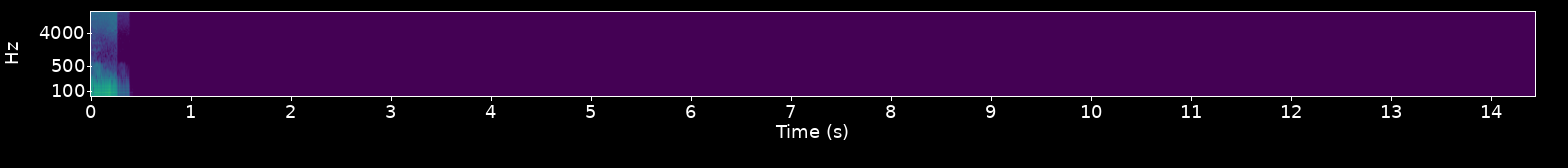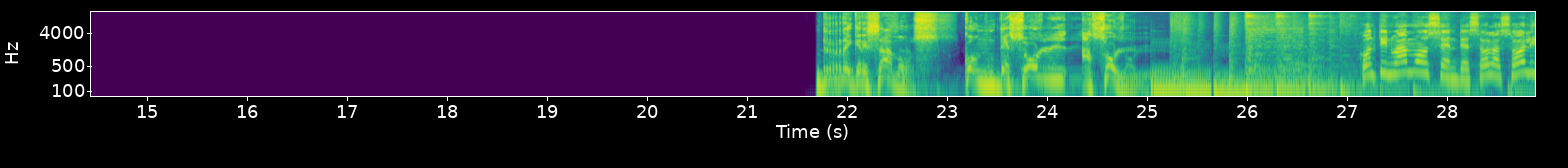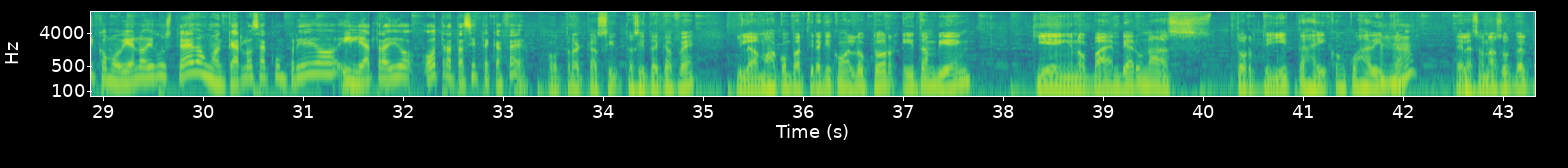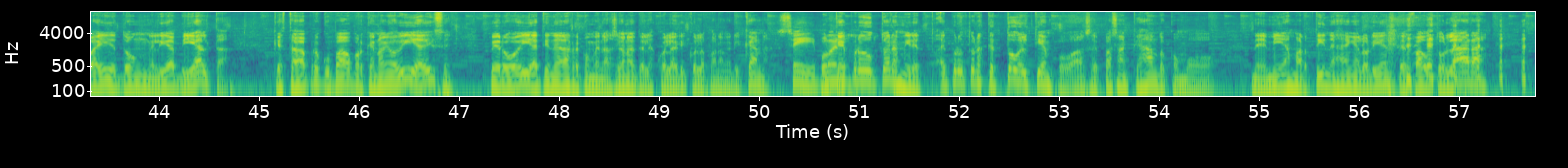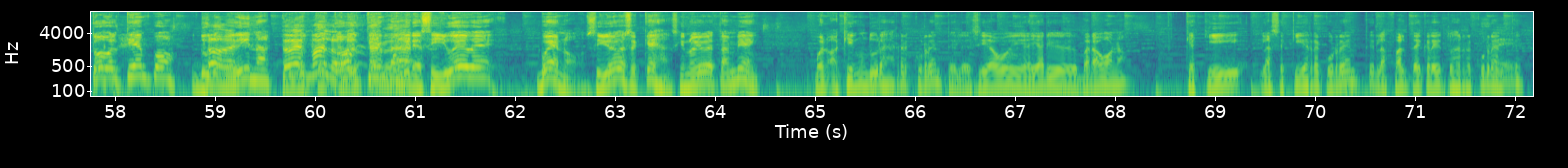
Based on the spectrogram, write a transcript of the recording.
Regresamos con De Sol a Sol. Continuamos en De Sol a Sol y como bien lo dijo usted, don Juan Carlos ha cumplido y le ha traído otra tacita de café. Otra tacita de café y la vamos a compartir aquí con el doctor y también quien nos va a enviar unas tortillitas ahí con cuajaditas Ujú. de la zona sur del país, don Elías Villalta, que estaba preocupado porque no llovía, dice. Pero hoy ya tiene las recomendaciones de la Escuela Agrícola Panamericana. Sí, Porque bueno. hay productores, mire, hay productores que todo el tiempo ah, se pasan quejando, como Nehemías Martínez en el oriente, Fausto Lara, todo el tiempo, Duro Todo- Medina, todo es malo. todo el tiempo, Claro. mire, si llueve, bueno, si llueve se quejan, si no llueve también. Bueno, aquí en Honduras es recurrente, le decía hoy a Yari Barahona, que aquí la sequía es recurrente, la falta de créditos es recurrente. Sí.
